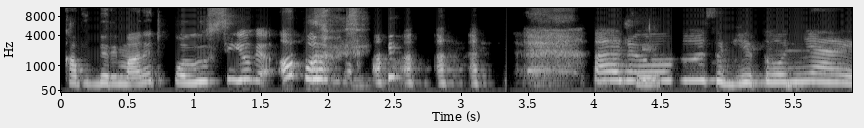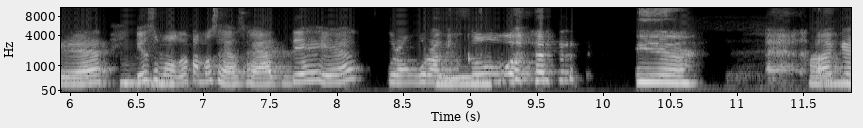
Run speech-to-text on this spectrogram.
kabut dari mana itu polusi kayak oh polusi. Aduh, segitunya ya. Ya semoga kamu sehat-sehat deh ya. Kurang-kurangin Hmm. keluar. Iya. Oke,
